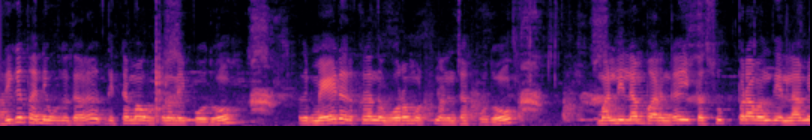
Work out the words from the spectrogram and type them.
அதிகம் தண்ணி ஊற்றுறத திட்டமாக ஊற்றினாலே போதும். அது மேடை இருக்கிற அந்த உரம் மட்டும் நனைஞ்சா போதும். மல்லிலாம் பாருங்கள் இப்போ சூப்பராக வந்து எல்லாமே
